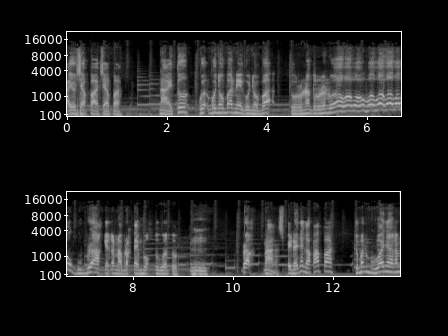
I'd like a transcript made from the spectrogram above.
Ayo siapa siapa. Nah itu gue gue nyoba nih gue nyoba turunan turunan wow wow wow wow wow wow, wow. gubrak ya kan nabrak tembok tuh gue tuh Hmm. gubrak. Nah sepedanya nggak apa-apa. Cuman guanya kan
